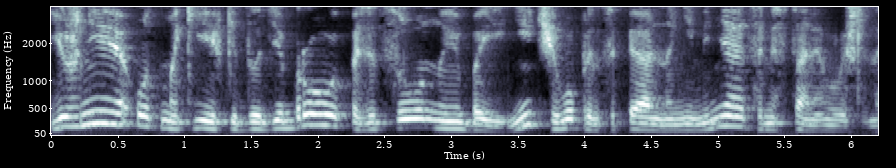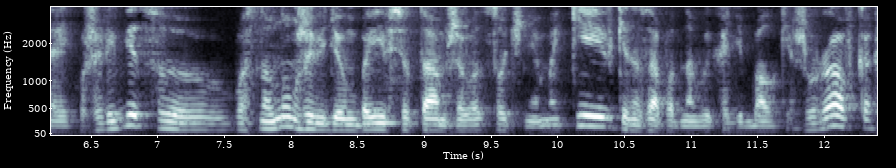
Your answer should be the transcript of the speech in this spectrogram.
Южнее от Макеевки до Дебровы позиционные бои. Ничего принципиально не меняется. Местами мы вышли на реку Жеребец. В основном же ведем бои все там же, восточнее Макеевки, на западном выходе Балки Журавка,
